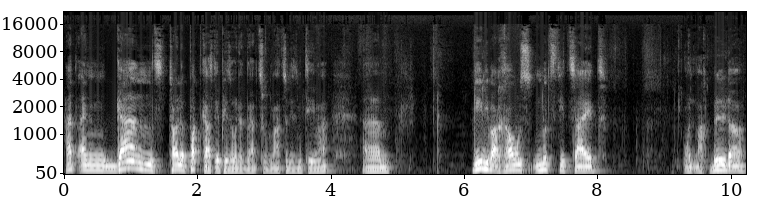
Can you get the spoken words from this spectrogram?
hat eine ganz tolle Podcast-Episode dazu gemacht, zu diesem Thema. Ähm, geh lieber raus, nutz die Zeit und mach Bilder.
